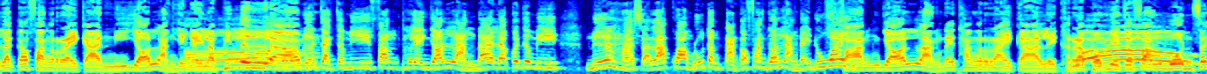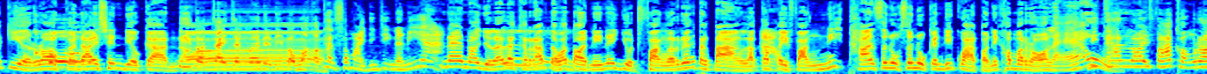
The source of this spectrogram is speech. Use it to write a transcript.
แล้วก็ฟังรายการนี้ย้อนหลังยังไงล่ะพี่เหลือนอกมเหนือจากจะมีฟังเพลงย้อนหลังได้แล้วก็จะมีเนื้อหาสาระความรู้ต่างๆ ก็ฟังย้อนหลังได้ด้วย ฟังย้อนหลังได้ทั้งรายการเลยครับว้าวผมอยากจะฟังวนสักกี่รอบก็ได้เช่นเดียวกัน ดีต่อใจจังเลยเดี๋ยวนี้แบบว่าเขาทันสมัยจริงๆนะเนี่ยแน่นอนอยู่แล้วแหละครับ แต่ว่าตอนนี้เนี่ยหยุดฟังเรื่องต่างๆ แล้วก็อ้าวไปฟังนิทานสนุกๆกันดีกว่า ตอนนี้เขามารอแล้ว นิทานลอยฟ้าของเรา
